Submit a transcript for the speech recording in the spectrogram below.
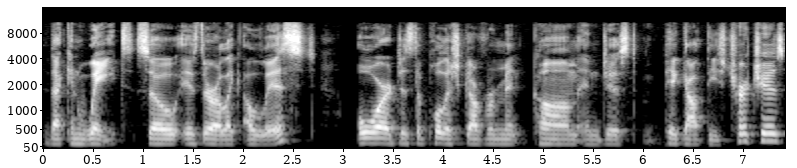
that can wait? So, is there like a list, or does the Polish government come and just pick out these churches,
